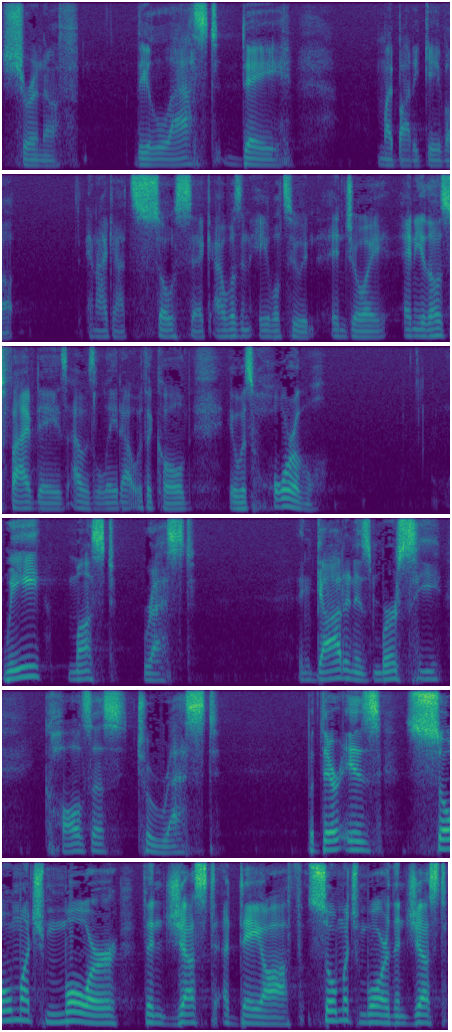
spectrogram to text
Sure enough, the last day, my body gave up. And I got so sick. I wasn't able to enjoy any of those five days. I was laid out with a cold. It was horrible. We must rest. And God, in His mercy, calls us to rest. But there is so much more than just a day off, so much more than just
